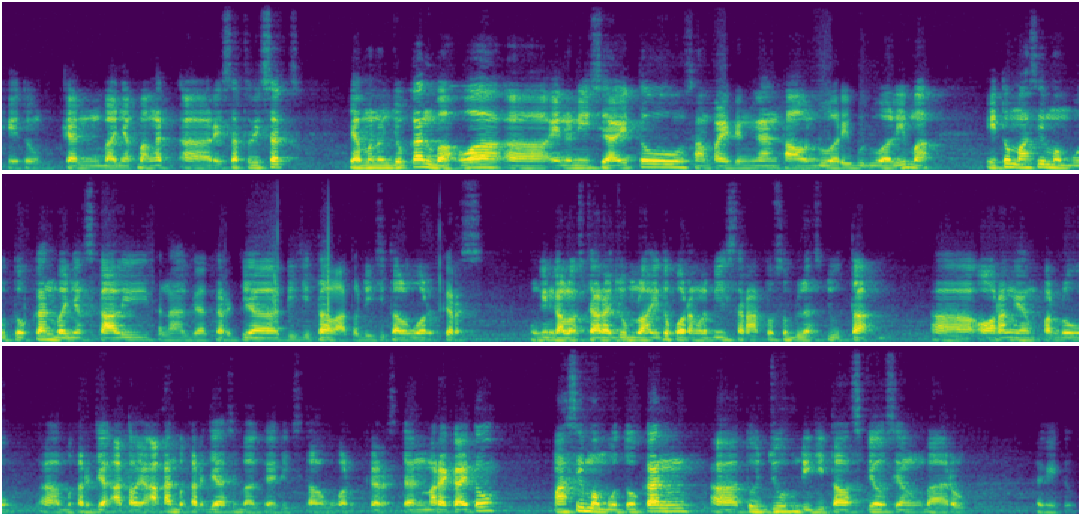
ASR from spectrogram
gitu. Dan banyak banget uh, research-research yang menunjukkan bahwa uh, Indonesia itu sampai dengan tahun 2025 itu masih membutuhkan banyak sekali tenaga kerja digital atau digital workers. Mungkin kalau secara jumlah itu kurang lebih 111 juta uh, orang yang perlu uh, bekerja atau yang akan bekerja sebagai digital workers dan mereka itu masih membutuhkan tujuh digital skills yang baru begitu.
